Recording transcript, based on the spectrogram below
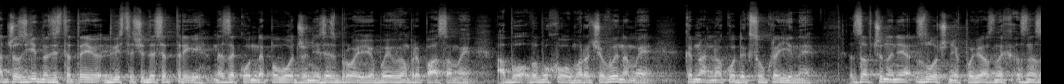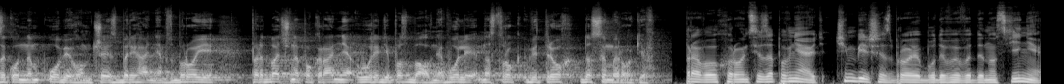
Адже згідно зі статтею 263 незаконне поводження зі зброєю, бойовими припасами або вибуховими речовинами Кримінального кодексу України за вчинення злочинів пов'язаних з незаконним обігом чи зберіганням зброї передбачено покарання у вигляді позбавлення волі на строк від 3 до 7 років. Правоохоронці запевняють, чим більше зброї буде виведено з тіні,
